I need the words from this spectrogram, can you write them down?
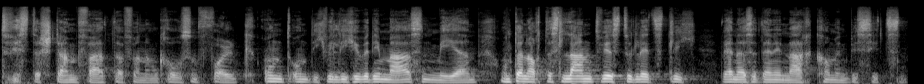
du wirst der Stammvater von einem großen Volk und, und ich will dich über die Maßen mehren und dann auch das Land wirst du letztlich, werden also deine Nachkommen besitzen.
